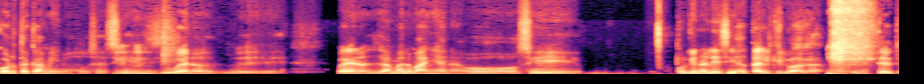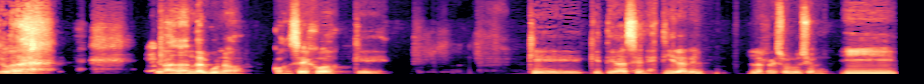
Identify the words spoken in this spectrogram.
Corta caminos. O sea, si, bueno, eh, bueno, llámalo mañana. O sí, ¿por qué no le decís a tal que lo haga? Este, te, va, dando algunos consejos que, que, te hacen estirar la resolución. Y,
